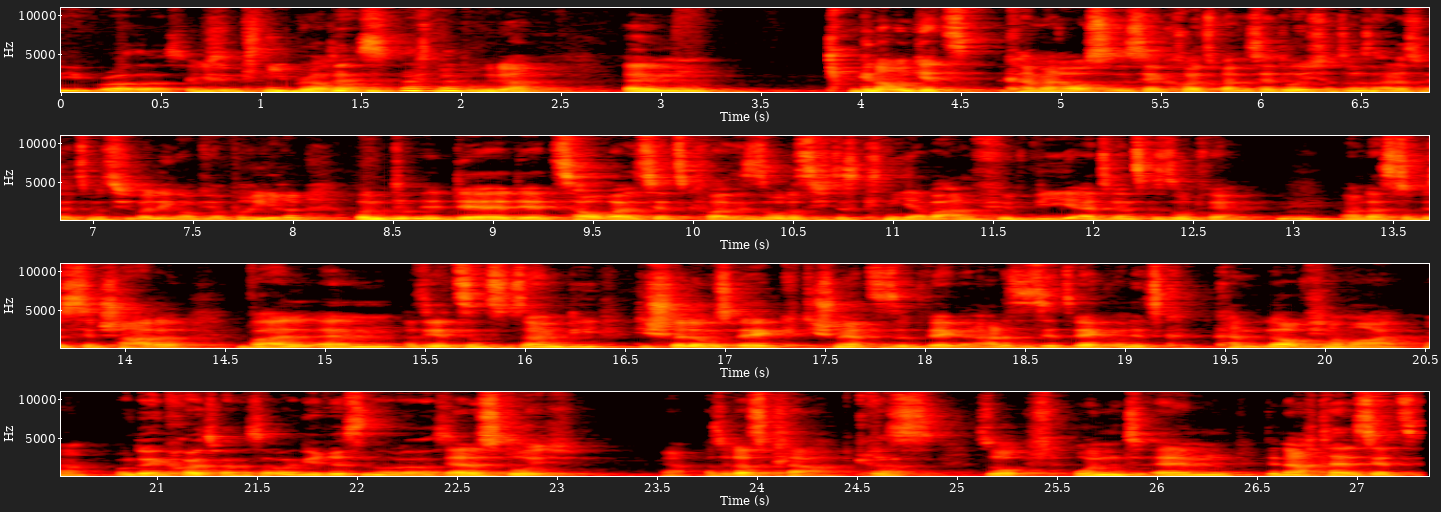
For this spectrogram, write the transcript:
Knie-Brothers. Wir sind Knie-Brothers, Kniebrüder. Ähm, Genau, und jetzt kam heraus, ist ja Kreuzband ist ja durch und sowas mhm. alles und jetzt muss ich überlegen, ob ich operiere. Und mhm. der, der Zauber ist jetzt quasi so, dass sich das Knie aber anfühlt, wie als wenn es gesund wäre. Mhm. Ja, und das ist so ein bisschen schade, weil ähm, also jetzt sind sozusagen die, die Schwellung ist weg, die Schmerzen sind weg, alles ist jetzt weg und jetzt kann, laufe ich normal. Ne? Und dein Kreuzband ist aber gerissen, oder was? Ja, das ist durch. Ja, also das ist klar. Krass. Das, so. Und ähm, der Nachteil ist jetzt,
